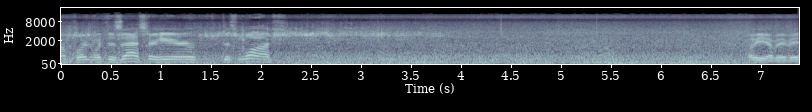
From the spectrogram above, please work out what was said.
I'm flirting with disaster here. This wash. Oh yeah, baby.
